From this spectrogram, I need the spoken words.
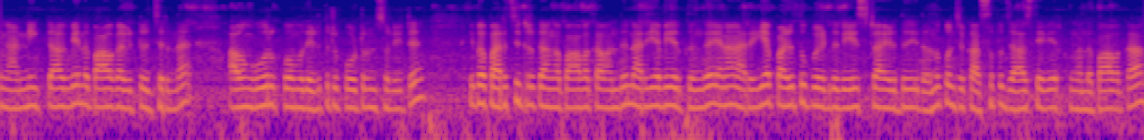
எங்கள் அண்ணிக்காகவே இந்த பாவக்காய் விட்டு வச்சுருந்தேன். அவங்க ஊருக்கு போகும்போது எடுத்துகிட்டு போட்டுன்னு சொல்லிட்டு இப்போ பறிச்சிட்டு இருக்காங்க. பாவக்காய் வந்து நிறையவே இருக்குங்க. ஏன்னா நிறைய பழுத்து போயிடுது வேஸ்ட் ஆகிடுது இது வந்து கொஞ்சம் கசப்பு ஜாஸ்தியாகவே இருக்குங்க அந்த பாவக்காய்.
